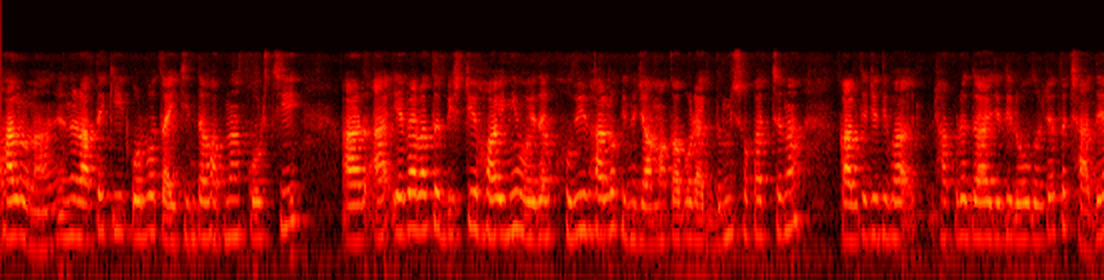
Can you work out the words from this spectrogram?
ভালো না রাতে কি করব তাই চিন্তা ভাবনা করছি। আর এবেলা তো বৃষ্টি হয়নি ওয়েদার খুবই ভালো, কিন্তু জামা কাপড় একদমই শোকাচ্ছে না। কালকে যদি ঠাকুরের দয়ায় যদি রোদ ওঠে তো ছাদে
